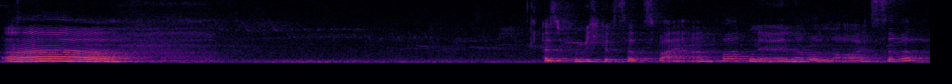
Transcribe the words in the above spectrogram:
Ah. Also für mich gibt es da zwei Antworten, eine innere und eine äußere.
